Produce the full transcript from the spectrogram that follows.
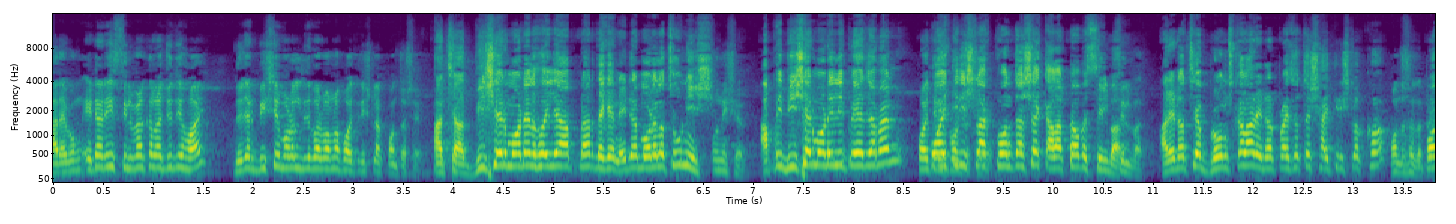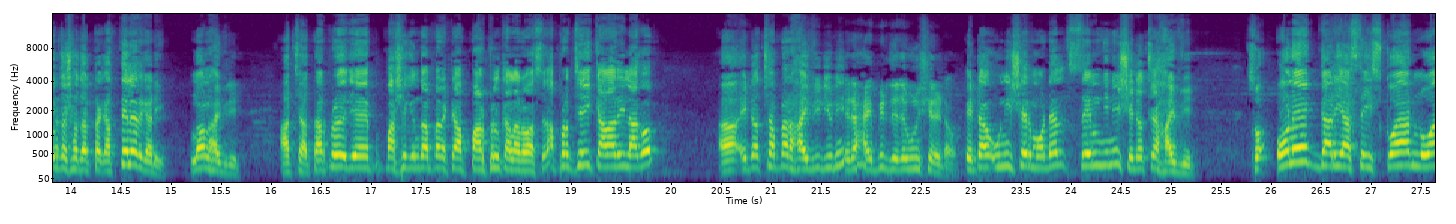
আর এবং এটারই সিলভার কালার যদি হয় দুই হাজার বিশের মডেল দিতে পারব আমরা পঁয়ত্রিশ লাখ পঞ্চাশে। আচ্ছা বিশের মডেল হইলে আপনার দেখেন এটার মডেল হচ্ছে উনিশ। উনিশের। আপনি বিশের মডেলই পেয়ে যাবেন 35 পঁয়ত্রিশ লাখ পঞ্চাশে কালারটা হবে সিলভার Silver। আর এটা হচ্ছে ব্রোঞ্জ কালার এটার প্রাইস হচ্ছে সাঁত্রিশ লক্ষ পঞ্চাশ হাজার পঞ্চাশ হাজার টাকা। তেলের গাড়ি নন হাইব্রিড আচ্ছা তারপরে যে পাশে কিন্তু আপনার একটা পার্পল কালারও আছে। আপনার যেই কালারই আহ, এটা হচ্ছে আপনার হাইব্রিড ইউনিট এটা হাইব্রিড হাজার উনিশের এটাও। এটা উনিশের মডেল সেম জিনিস সেটা হচ্ছে হাইব্রিড সো অনেক গাড়ি আছে স্কোয়ার নোয়া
